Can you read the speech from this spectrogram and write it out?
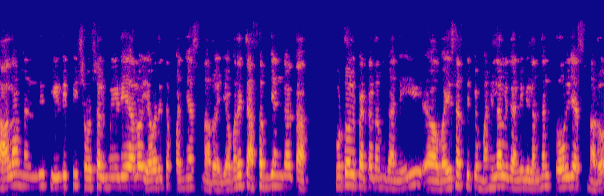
చాలా మంది టీడీపీ సోషల్ మీడియాలో ఎవరైతే పనిచేస్తున్నారో ఎవరైతే అసభ్యంగా ఫోటోలు పెట్టడం కానీ వైఎస్ఆర్సీపీ మహిళలు కానీ వీళ్ళందరినీ ట్రోల్ చేస్తున్నారో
